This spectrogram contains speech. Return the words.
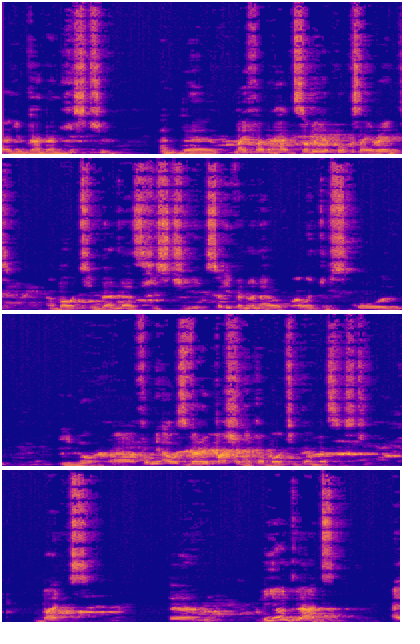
uh, Ugandan history, and uh, my father had so many books I read about Uganda's history. So even when I, I went to school, you know, uh, for me, I was very passionate about Uganda's history. But um, beyond that, I,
